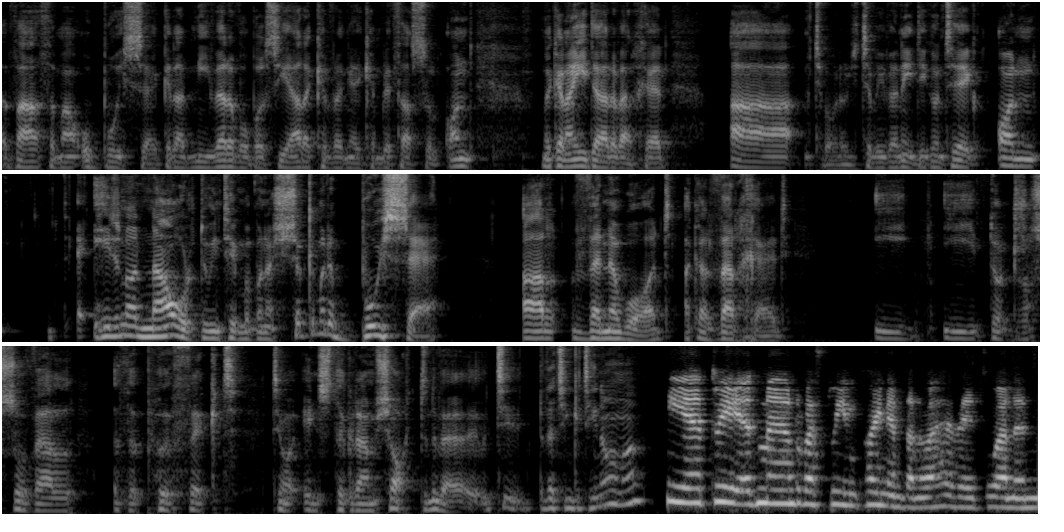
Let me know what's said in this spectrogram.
y fath yma o bwysau gyda nifer o bobl sy'n ar y cyfryngau cymdeithasol. Ond mae gen i dar y ferched, a ti'n modd, wedi tyfu fyny digon teg. Ond e, hyd yn oed nawr dwi'n teimlo bod yna siwc yma'r bwysau ar fenywod ac ar ferched i, i dod droso fel the perfect Instagram shot, yna fe. Bydde ti'n cytuno yma? Ie, yeah, dwi, er mae o'n rhywbeth dwi'n poeni amdano hefyd wan yn,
